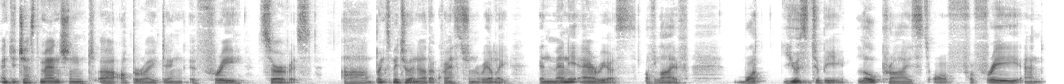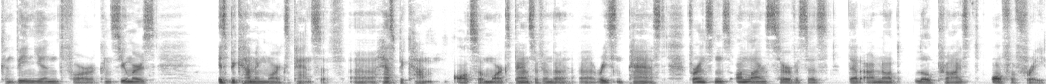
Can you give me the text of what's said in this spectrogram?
And you just mentioned uh, operating a free service. Brings me to another question, really. In many areas of life, what used to be low priced or for free and convenient for consumers is becoming more expensive, uh, has become also more expensive in the uh, recent past. For instance, online services that are not low priced or for free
